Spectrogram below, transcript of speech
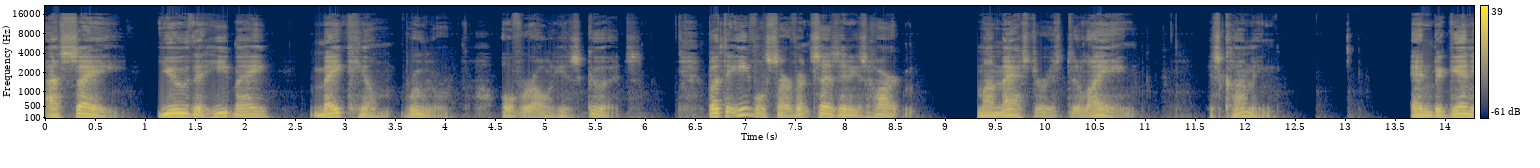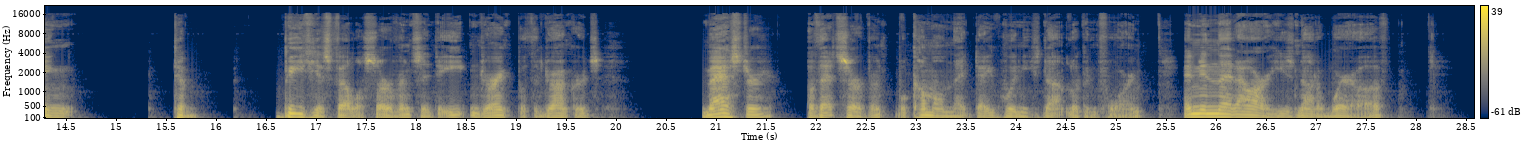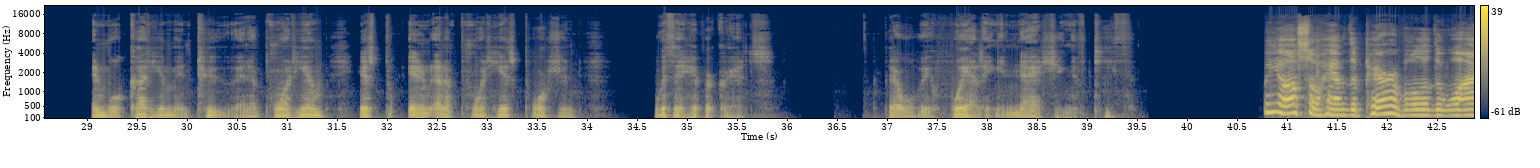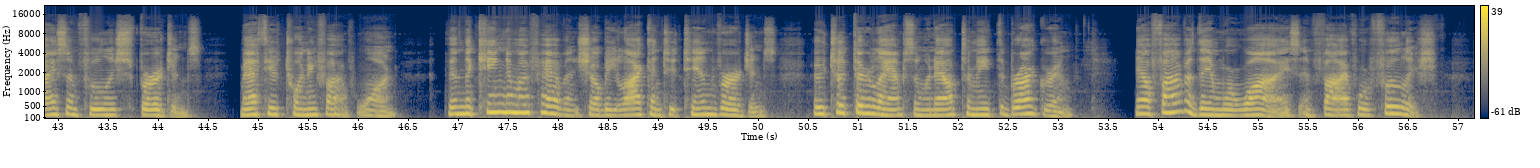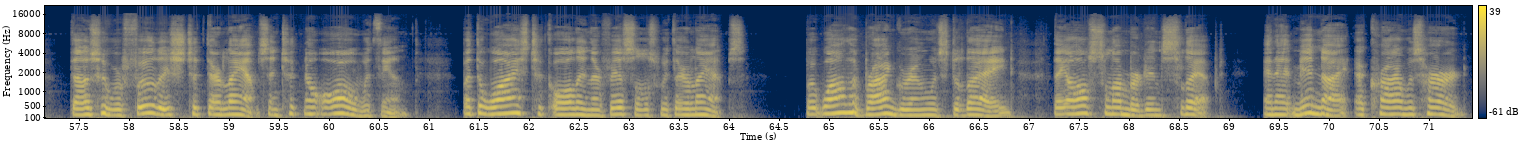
I say you that he may make him ruler over all his goods. But the evil servant says in his heart, My master is delaying is coming and beginning to beat his fellow servants and to eat and drink with the drunkards. Master of that servant will come on that day when he's not looking for him, and in that hour he's not aware of, and will cut him in two and appoint him his and appoint his portion with the hypocrites. There will be wailing and gnashing of teeth. We also have the parable of the wise and foolish virgins. Matthew 25 1. Then the kingdom of heaven shall be likened to ten virgins, who took their lamps and went out to meet the bridegroom. Now five of them were wise, and five were foolish. Those who were foolish took their lamps and took no oil with them, but the wise took oil in their vessels with their lamps. But while the bridegroom was delayed, they all slumbered and slept. And at midnight a cry was heard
